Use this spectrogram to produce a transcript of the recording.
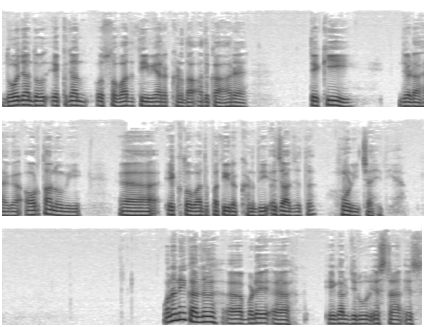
ਦੋ ਜਾਂ ਦੋ ਇੱਕ ਜਾਂ ਉਸ ਤੋਂ ਵੱਧ ਤੀਵੀਆਂ ਰੱਖਣ ਦਾ ਅਧਿਕਾਰ ਹੈ। ਤੇ ਕੀ ਜਿਹੜਾ ਹੈਗਾ ਔਰਤਾਂ ਨੂੰ ਵੀ ਅ, ਇੱਕ ਤੋਂ ਵੱਧ ਪਤੀ ਰੱਖਣ ਦੀ ਇਜਾਜ਼ਤ ਹੋਣੀ ਚਾਹੀਦੀ ਹੈ। ਉਹਨਾਂ ਨੇ ਗੱਲ ਅ, ਬੜੇ ਅ, ਇਹ ਗੱਲ ਜ਼ਰੂਰ ਇਸ ਤਰ੍ਹਾਂ ਇਸ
